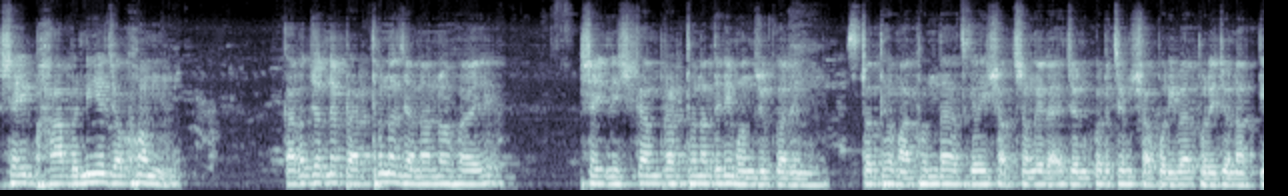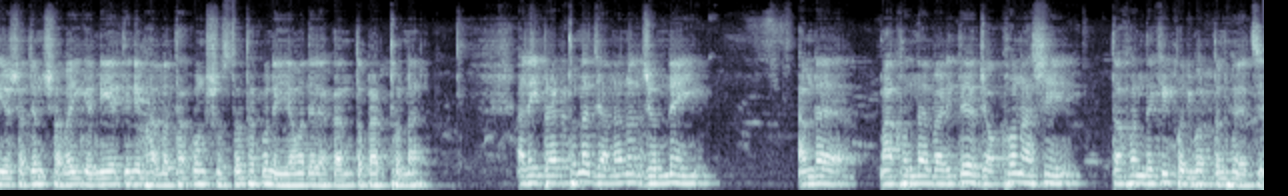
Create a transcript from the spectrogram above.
সেই ভাব নিয়ে যখন কারোর জন্য প্রার্থনা জানানো হয়, সেই নিষ্কাম প্রার্থনা তিনি মঞ্জুর করেন। শ্রদ্ধেয় মাখনদা আজকে এই সৎসঙ্গের আয়োজন করেছেন। সপরিবার, পরিজন আত্মীয় স্বজন সবাইকে নিয়ে তিনি ভালো থাকুন, সুস্থ থাকুন, এই আমাদের একান্ত প্রার্থনা। আর এই প্রার্থনা জানানোর জন্যেই আমরা মাখনদার বাড়িতে যখন আসি, তখন দেখি পরিবর্তন হয়েছে।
